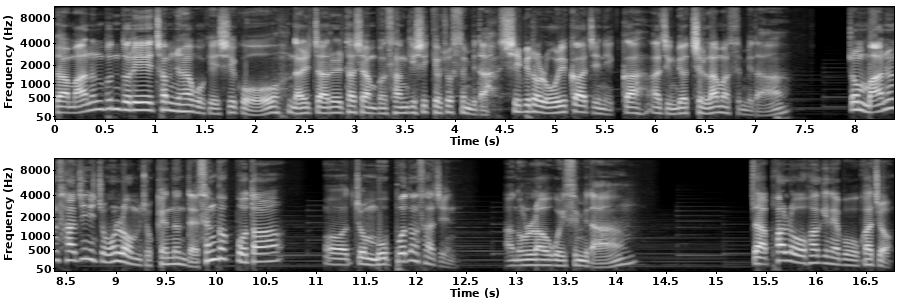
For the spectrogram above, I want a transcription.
자, 많은 분들이 참여하고 계시고 날짜를 다시 한번 상기시켜 줬습니다. 11월 5일까지니까 아직 며칠 남았습니다. 좀 많은 사진이 좀 올라오면 좋겠는데 생각보다 어, 좀 못 보던 사진 안 올라오고 있습니다. 자, 팔로우 확인해 보고 가죠.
